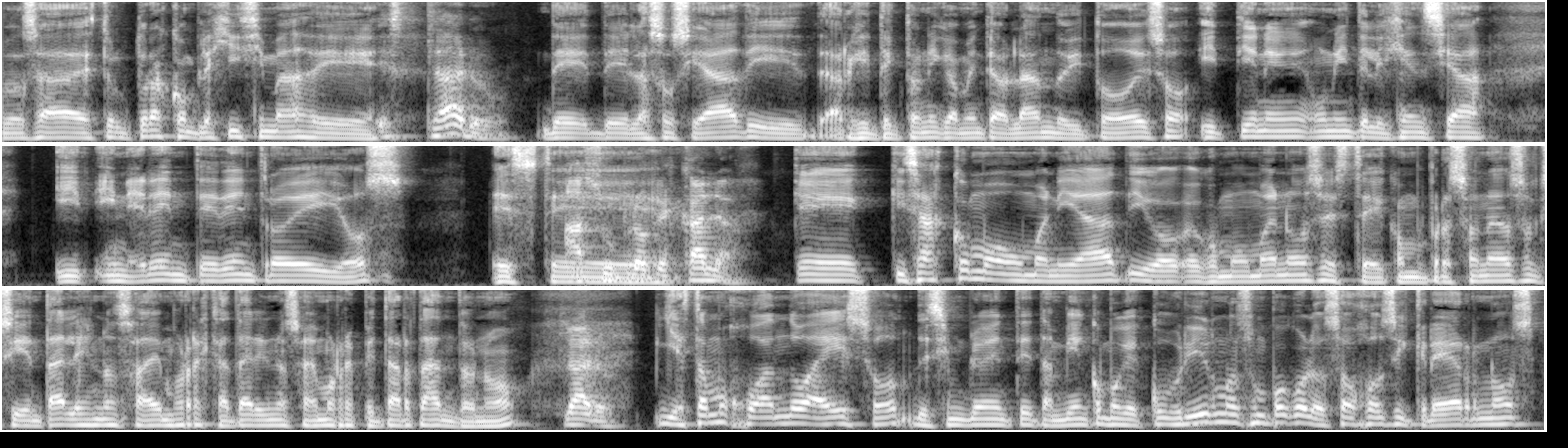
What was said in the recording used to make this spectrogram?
O sea, estructuras complejísimas de, Es claro. de, de la sociedad y arquitectónicamente hablando y todo eso. Y tienen una inteligencia inherente dentro de ellos. Este, A su propia escala. Que quizás como humanidad, digo, como humanos, este, como personas occidentales, no sabemos rescatar y no sabemos respetar tanto, ¿no? Claro. Y estamos jugando a eso, de simplemente también como que cubrirnos un poco los ojos y creernos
